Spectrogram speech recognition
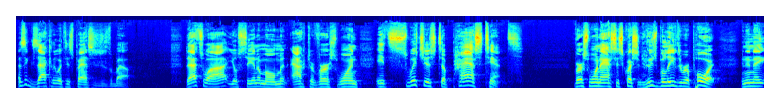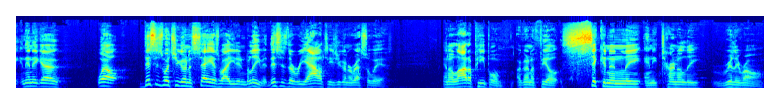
That's exactly what this passage is about. That's why you'll see in a moment after verse 1, it switches to past tense. Verse 1 asks this question Who's believed the report? And then they, and then they go, Well, this is what you're going to say is why you didn't believe it. This is the realities you're going to wrestle with. And a lot of people are going to feel sickeningly and eternally really wrong.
